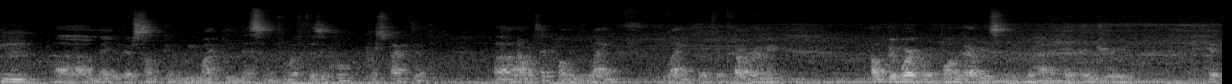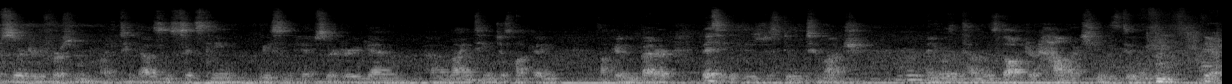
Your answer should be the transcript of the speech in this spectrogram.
Mm. Uh, maybe there's something we might be missing from a physical perspective. Uh, and I would say probably length, length of recovery. I mean, I've been working with one guy recently who had a hip injury, hip surgery first in 2016, recent hip surgery again, uh, 19, just not getting, not getting better. Basically, he was just doing too much and he wasn't telling his doctor how much he was doing. Hmm. yeah,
